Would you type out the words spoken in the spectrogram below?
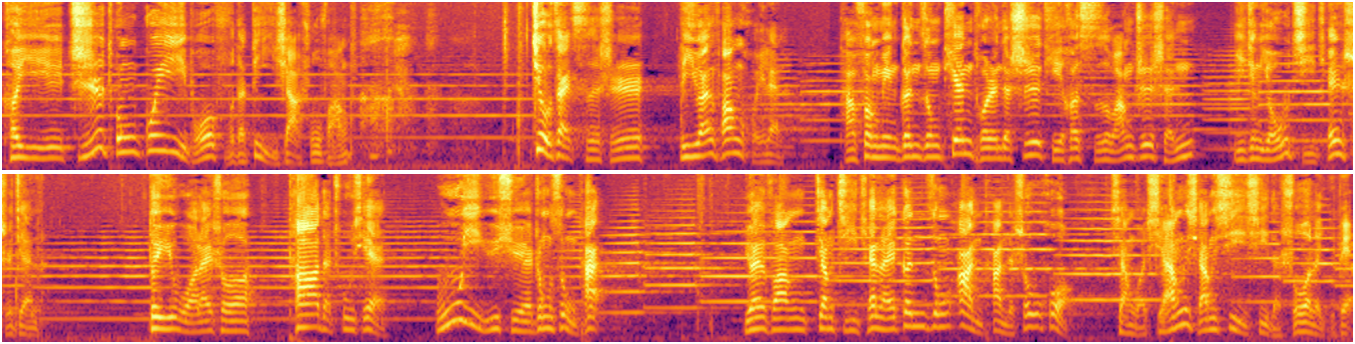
可以直通归义伯府的地下书房。就在此时，李元芳回来了。他奉命跟踪天陀人的尸体和死亡之神，已经有几天时间了。对于我来说，他的出现无异于雪中送炭。元芳将几天来跟踪暗探的收获向我详详细细地说了一遍。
